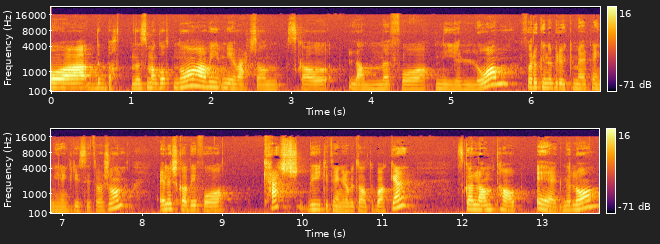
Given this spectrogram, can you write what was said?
Og debattene som har gått nå, har mye vært sånn Skal landene få nye lån for å kunne bruke mer penger i en krisesituasjon? Eller skal de få cash de ikke trenger å betale tilbake? Skal land ta opp egne lån?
